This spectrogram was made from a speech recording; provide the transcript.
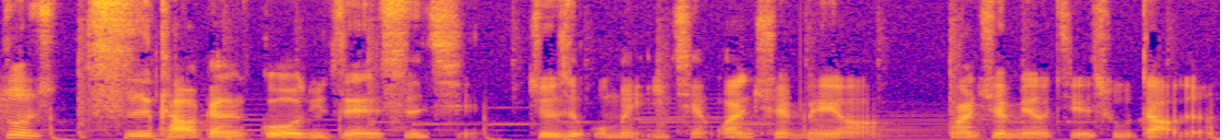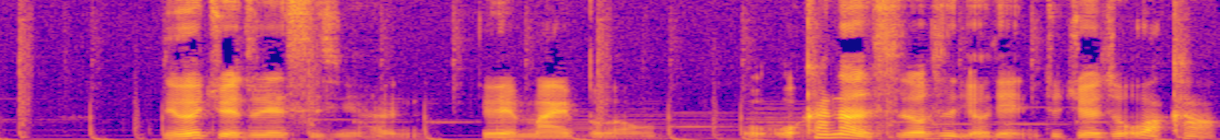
做思考跟过滤这件事情，就是我们以前完全没有、完全没有接触到的。你会觉得这件事情很有点 mind blow。我我看到的时候是有点就觉得说，哇靠，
